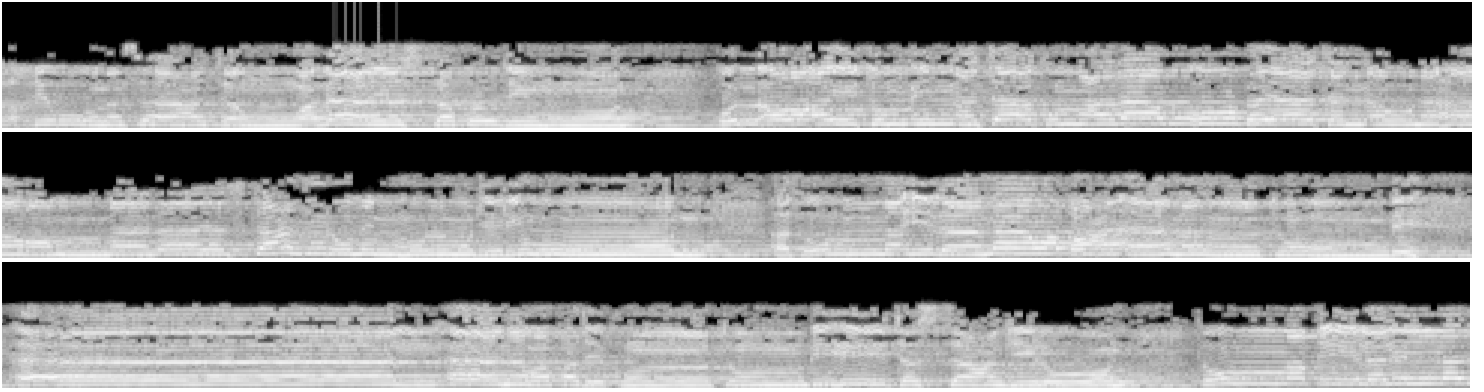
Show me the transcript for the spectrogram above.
يستأخرون ساعة ولا يستقدمون قل أرأيتم إن أتاكم عذابه بياتا أو نهارا ماذا يستعجل منه المجرمون أثم إذا ما وقع آمنتم به الآن وقد كنتم به تستعجلون ثم قيل للذين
